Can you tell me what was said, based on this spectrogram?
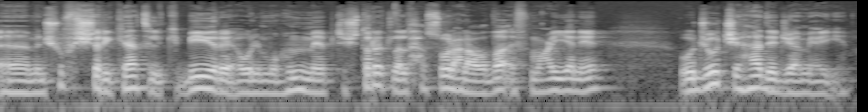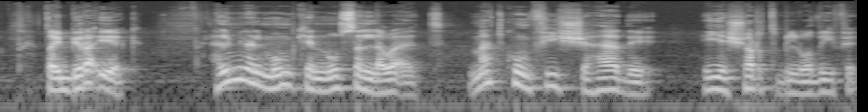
بنشوف آه، الشركات الكبيرة أو المهمة بتشترط للحصول على وظائف معينة وجود شهادة جامعية. طيب برأيك هل من الممكن نوصل لوقت ما تكون في الشهادة هي شرط بالوظيفة؟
